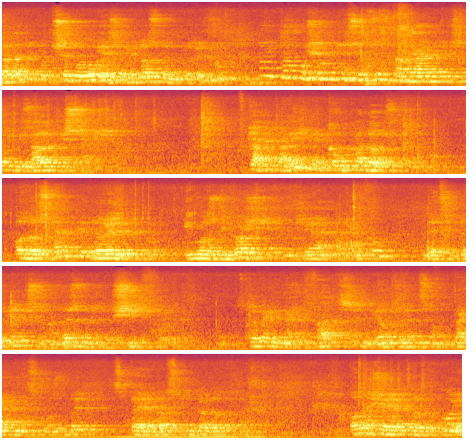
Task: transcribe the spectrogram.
zalety, to przeboruje sobie dostęp do rynku, no i tam osiągnie sukces na miarę tych swoich zalet i szczęścia. W kapitalizmie kompradorskim o dostępie do rynku i możliwości funkcjonowania rynku decyduje przynależność do sitwy, z której najtwardszym jądrem są tajne służby z PRL-owskim rodowodem. One się reprodukują,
